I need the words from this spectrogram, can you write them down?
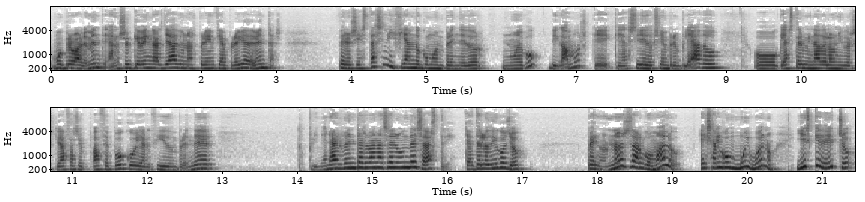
Muy probablemente, a no ser que vengas ya de una experiencia previa de ventas. Pero si estás iniciando como emprendedor nuevo, digamos, que, has sido siempre empleado, o que has terminado la universidad hace, hace poco y has decidido emprender, tus primeras ventas van a ser un desastre, ya te lo digo yo. Pero no es algo malo, es algo muy bueno. Y es que de hecho,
